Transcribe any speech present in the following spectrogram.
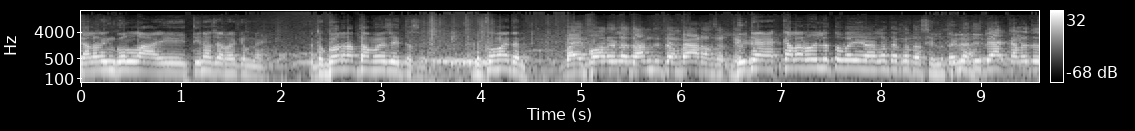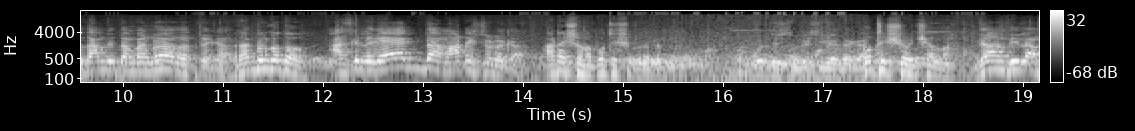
কালারিং গোল্লা এই তিন হাজার হয় কেমনে? তো গররার দাম হয়ে যাইতেছে। একটু কমাই দেন। ভাই ঘর হলে দাম দিতাম ভাই আট হাজার টাকা। দুইটা এক কালার হইলে তো ভাই আলাদা কথা ছিল তাই না? যদি এক কালে তো দাম দিতাম ভাই নয় হাজার টাকা। রাখবেন কত? আজকে লেগে একদম আঠাইশশো টাকা। আঠাইশশো না পঁচিশশো করে দেন। পঁচিশশো বেশি হয়ে টাকা পঁচিশশো ইনশাল্লাহ। গান দিলাম।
